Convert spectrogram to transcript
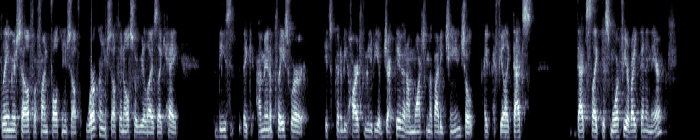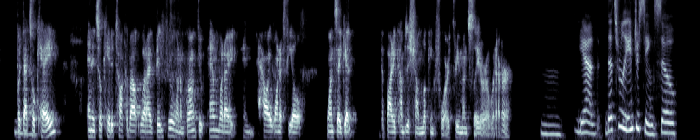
blame yourself or find fault in yourself, work on yourself and also realize like, hey, these like I'm in a place where it's going to be hard for me to be objective and I'm watching my body change. So I, I feel like that's that's like dysmorphia right then and there, but that's okay. And it's okay to talk about what I've been through, what I'm going through, and what I and how I want to feel once I get the body composition I'm looking for three months later or whatever. Mm, yeah, that's really interesting. So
